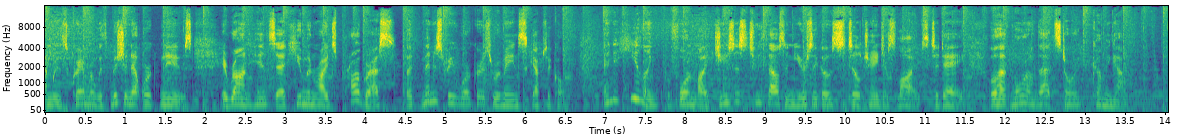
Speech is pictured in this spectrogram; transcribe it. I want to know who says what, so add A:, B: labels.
A: I'm Ruth Kramer with Mission Network News. Iran hints at human rights progress, but ministry workers remain skeptical. And a healing performed by Jesus 2,000 years ago still changes lives today. We'll have more on that story coming up.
